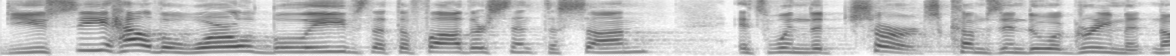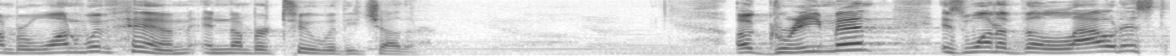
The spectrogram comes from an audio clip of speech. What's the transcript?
Do you see how the world believes that the Father sent the Son? It's when the church comes into agreement, number one, with Him, and number two, with each other. Agreement is one of the loudest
